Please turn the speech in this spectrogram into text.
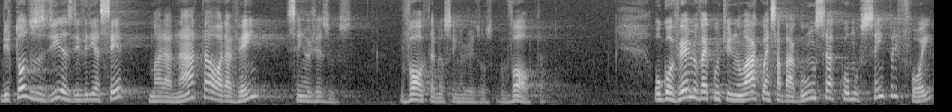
de todos os dias deveria ser Maranata, hora vem, Senhor Jesus. Volta, meu Senhor Jesus, volta. O governo vai continuar com essa bagunça como sempre foi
